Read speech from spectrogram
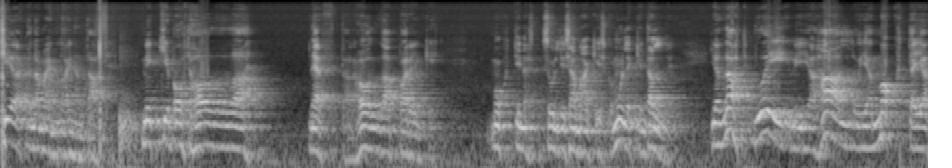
Tiedätkö nämä nainen taas? Mikki pohta holla näftara, holla parinkin. Muhtina sulli sama kisko, mullekin talle. Ja laht voimi ja hallu ja mokta ja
